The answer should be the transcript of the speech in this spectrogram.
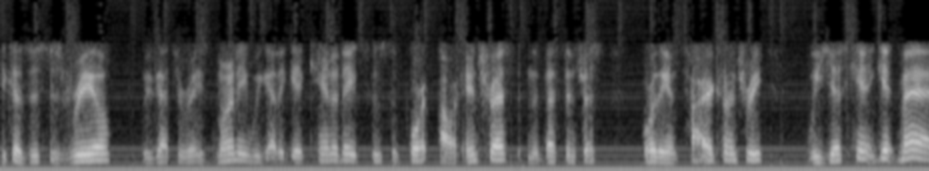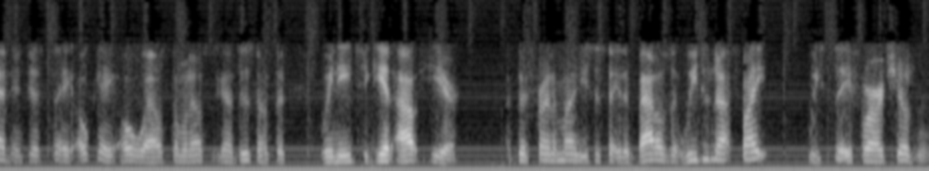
because this is real. We've got to raise money. We got to get candidates who support our interests and the best interest for the entire country. We just can't get mad and just say, okay, oh well, someone else is going to do something. We need to get out here. A good friend of mine used to say, the battles that we do not fight, we save for our children.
